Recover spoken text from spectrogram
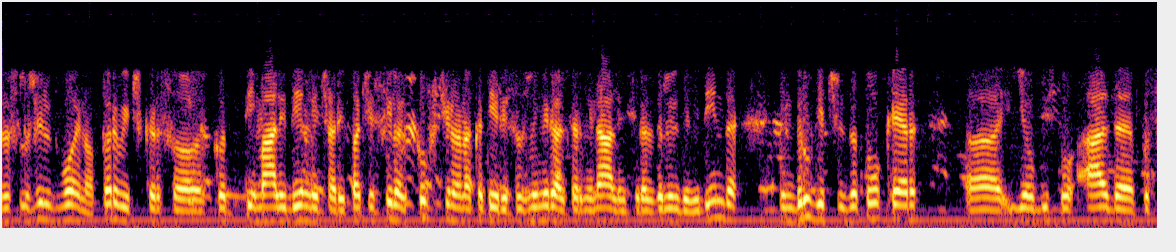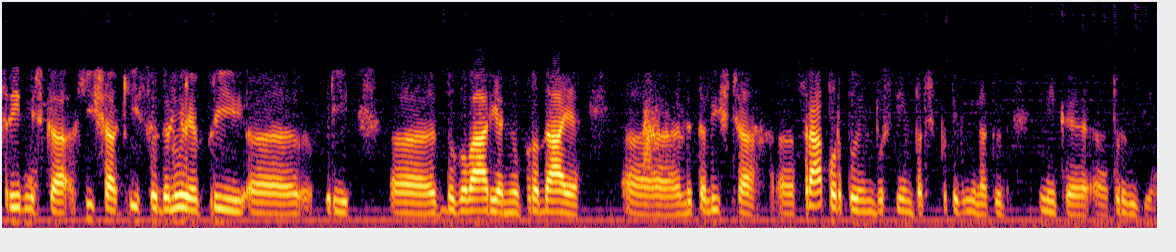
zaslužili dvojno. Prvič, ker so kot ti mali delničari pač izsilili skupščino, na kateri so zlimirali terminal in si razdelili dividende. In drugič, zato ker uh, je v bistvu Alde posredniška hiša, ki sodeluje pri, uh, pri uh, dogovarjanju prodaje uh, letališča uh, Fraportu in bo s tem pač potegnila tudi neke uh, provizije.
